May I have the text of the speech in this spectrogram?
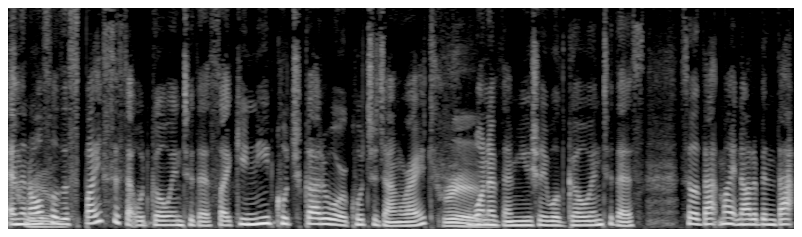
And then also the spices that would go into this. Like you need gochugaru or gochujang, right? True. One of them usually will go into this. So that might not have been that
